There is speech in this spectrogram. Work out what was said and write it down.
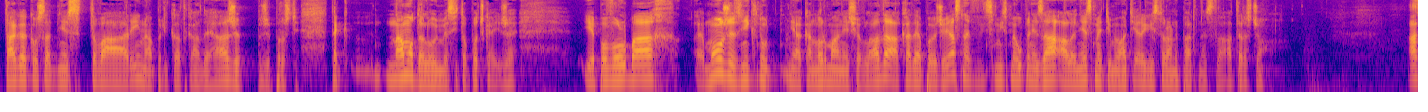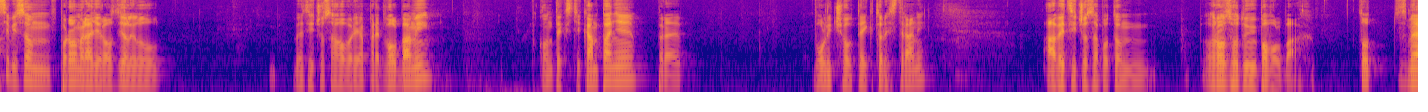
tak, ako sa dnes tvári, napríklad KDH, že, že proste, tak namodelujme si to, počkaj, že je po voľbách, môže vzniknúť nejaká normálnejšia vláda a KDA povie, že jasné, my sme úplne za, ale nesmiete mať registrované partnerstva. A teraz čo? Asi by som v prvom rade rozdelil veci, čo sa hovoria pred voľbami, v kontexte kampane pre voličov tej ktorej strany a veci, čo sa potom rozhodujú po voľbách. To sme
